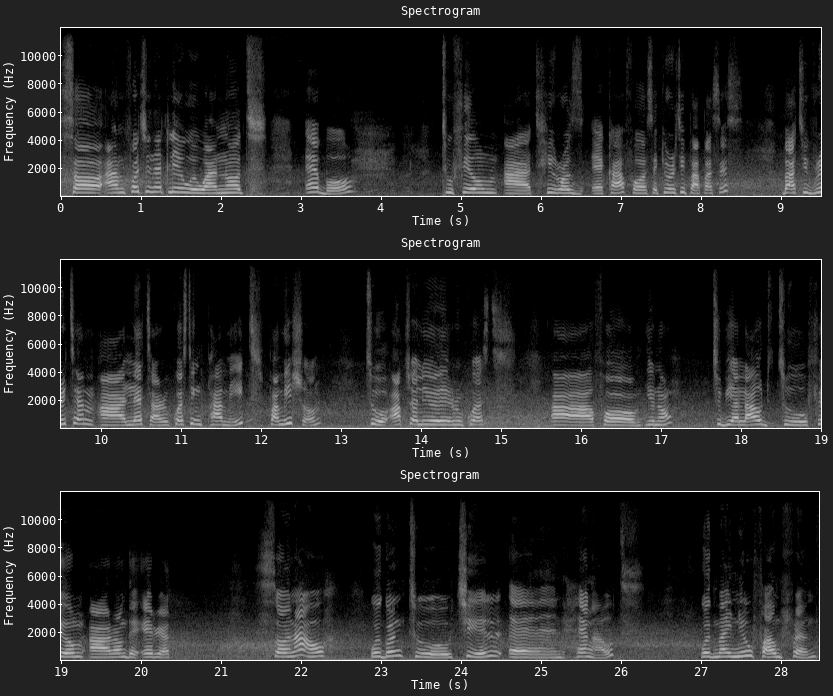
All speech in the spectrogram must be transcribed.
So unfortunately, we were not able to film at Heroes Acre for security purposes, but we've written a letter requesting permit, permission to actually request uh, for, you know, to be allowed to film around the area. So now we're going to chill and hang out with my newfound friends.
